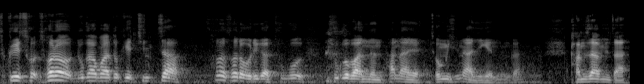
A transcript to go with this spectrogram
그게 서, 서로 누가 봐도 그게 진짜 서로 서로 우리가 두고 주고받는 하나의 정신 아니겠는가? 감사합니다.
